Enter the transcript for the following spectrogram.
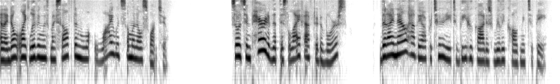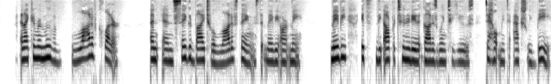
and I don't like living with myself, then wh- why would someone else want to? So it's imperative that this life after divorce, that I now have the opportunity to be who God has really called me to be. And I can remove a lot of clutter and, and say goodbye to a lot of things that maybe aren't me. Maybe it's the opportunity that God is going to use to help me to actually be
